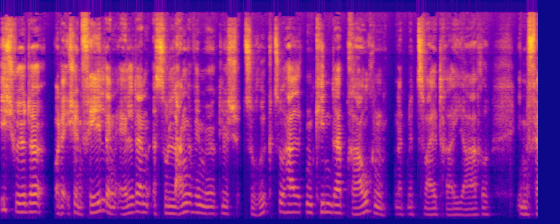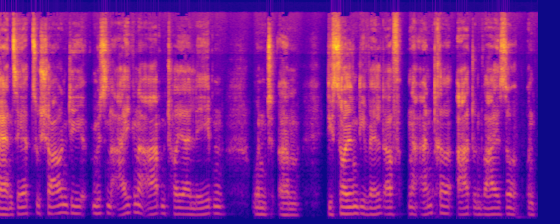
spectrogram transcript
Ich würde oder ich empfehle den Eltern, es so lange wie möglich zurückzuhalten. Kinder brauchen nicht mit zwei, drei Jahren in den Fernseher zu schauen. Die müssen eigene Abenteuer leben und ähm, die sollen die Welt auf eine andere Art und Weise und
